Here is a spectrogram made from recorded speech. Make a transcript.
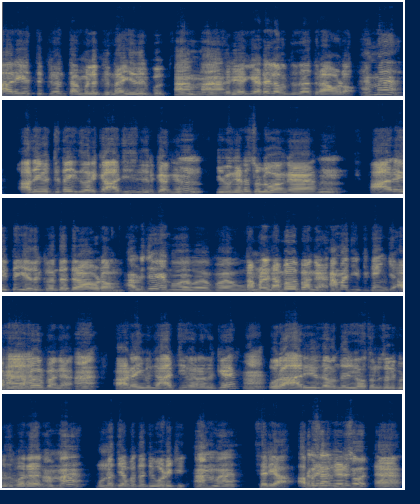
ஆரியத்துக்கும் தமிழுக்கும் தான் எதிர்ப்பு. ஆமா. சரியா? இடையில வந்துதான் திராவிடம். அதை வச்சுதான் இது வரைக்கும் ஆட்சி செஞ்சிருக்காங்க. இவங்க என்ன சொல்லுவாங்க. ஆரியத்தை எதிர்க்கு வந்த திராவிடம். அப்படிதான் நம்மளை நம்ப வைப்பாங்க. ஏமாத்திட்டு இருக்காங்க. அப்படி நம்ப வைப்பாங்க. ஆனா இவங்க ஆட்சி வர்றதுக்கு. ஒரு ஆரியர் தான் வந்து யோசனை சொல்லி கொடுத்து போறாரு. ஆமா. முன்னூத்தி ஐம்பத்தஞ்சு கோடிக்கு. ஆமா. சரியா. ஆ.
